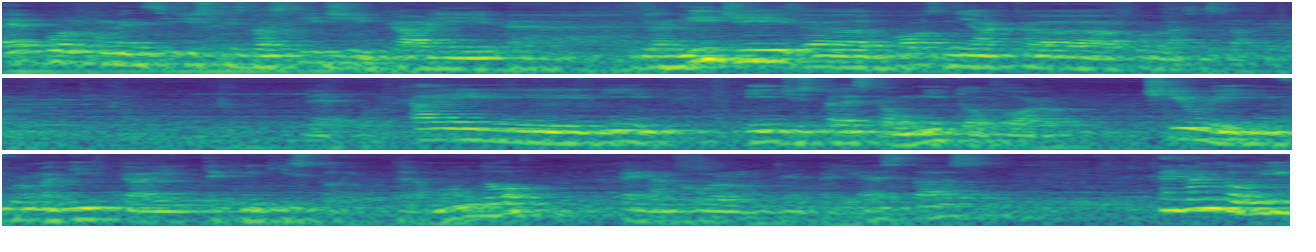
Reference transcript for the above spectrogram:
Apple komenciĝis disvastiĝi kaj eh, uh, grandigi, uh, eh, Wozniak uh, forlasis la feron de Apple. Kai li iĝis preskaŭ mito por ĉiuj informatikaj teknikistoj de la mondo, kai ancora un tempo li estas. Kai ankaŭ li,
